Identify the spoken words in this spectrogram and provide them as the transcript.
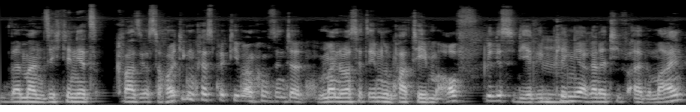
wenn man sich den jetzt quasi aus der heutigen Perspektive anguckt, sind ja, ich meine, du hast jetzt eben so ein paar Themen aufgelistet, die mhm. klingen ja relativ allgemein.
